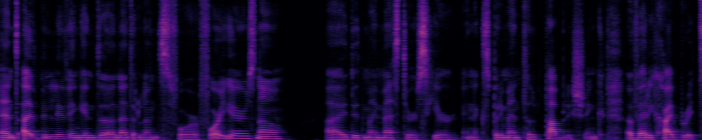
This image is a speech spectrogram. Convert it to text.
and I've been living in the Netherlands for four years now. I did my master's here in experimental publishing, a very hybrid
